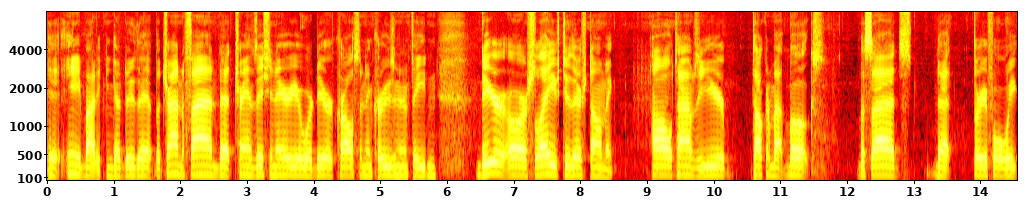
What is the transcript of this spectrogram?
Anybody can go do that, but trying to find that transition area where deer are crossing and cruising and feeding, deer are slaves to their stomach all times of year talking about bucks besides that three or four week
